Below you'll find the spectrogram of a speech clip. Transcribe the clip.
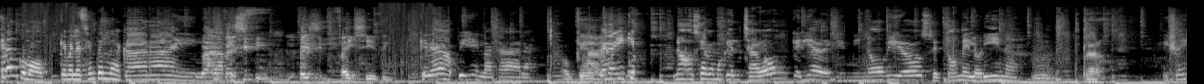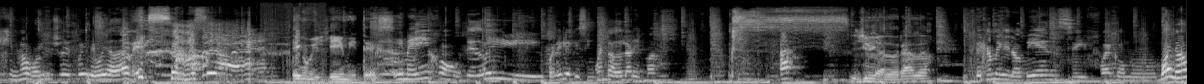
Eran como que me le sienten en la cara y le Ah, haga, face sitting. El face sitting. Face sitting. que le haga pis en la cara. Ok. Pero ahí que. No, o sea, como que el chabón quería de que mi novio se tome la orina. Claro. Y yo dije, no, boludo, yo después le voy a dar eso. O sea, Tengo mis límites. Y me dijo, te doy, ponele que 50 dólares más. Ah, Lluvia dorada. déjame que lo piense. Y fue como, bueno,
